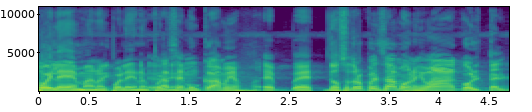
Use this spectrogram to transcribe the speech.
spoiler, hermano, no spoiler, no spoiler. Hacemos un cambio. Eh, eh, nosotros pensamos que nos iban a cortar.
